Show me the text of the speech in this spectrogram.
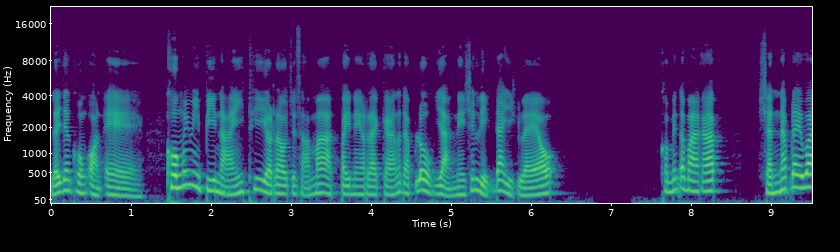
และยังคงอ่อนแอ คงไม่มีปีไหนที่เราจะสามารถไปในรายการระดับโลกอย่างเนชั่นลีกได้อีกแล้ว คอมเมนต์ต่อมาครับ ฉันนับได้ว่า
